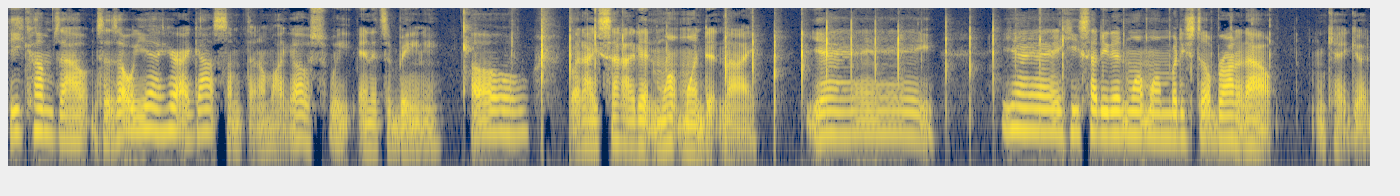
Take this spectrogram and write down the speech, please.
he comes out and says, Oh, yeah, here, I got something. I'm like, Oh, sweet. And it's a beanie. Oh, but I said I didn't want one, didn't I? Yay. Yay. He said he didn't want one, but he still brought it out. Okay, good.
